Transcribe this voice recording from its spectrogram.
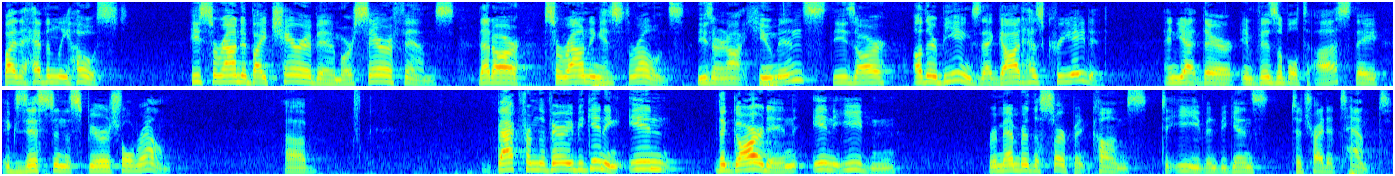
by the heavenly host. He's surrounded by cherubim or seraphims that are surrounding his thrones. These are not humans, these are other beings that God has created. And yet they're invisible to us, they exist in the spiritual realm. Uh, back from the very beginning, in the garden in Eden, remember the serpent comes to Eve and begins to try to tempt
